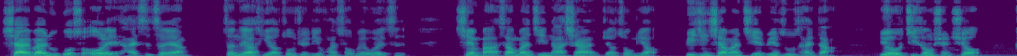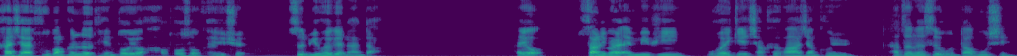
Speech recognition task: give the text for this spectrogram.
下一拜如果守二垒还是这样，真的要提早做决定换守备位置，先把上半季拿下来比较重要，毕竟下半季的变数太大，又有季中选秀，看起来富邦跟乐天都有好投手可以选，势必会更难打。还有。上礼拜的 MVP 我会给小可怕的江坤宇，他真的是稳到不行。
